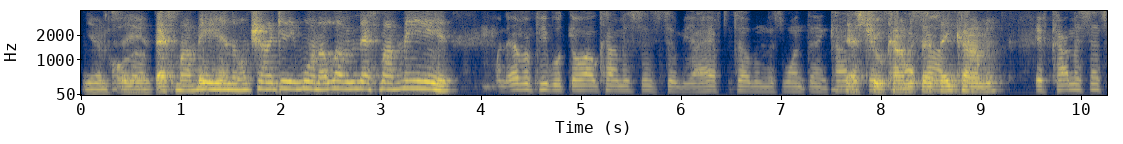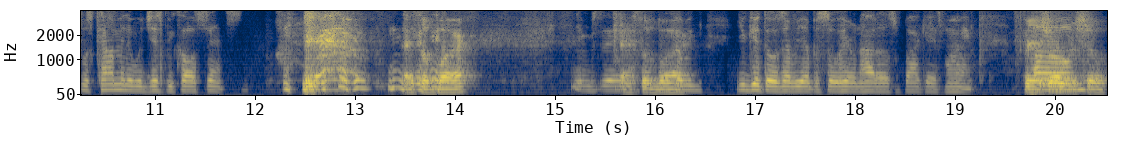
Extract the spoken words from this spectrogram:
you know what i'm Hold saying? Up. that's my man i'm trying to get him on i love him. That's my man Whenever people throw out common sense to me, I have to tell them this one thing. Common that's true common sense ain't common If common sense was common, it would just be called sense. that's a bar You know I'm saying? that's a bar You get those every episode here on the How to Hustle Podcast behind. for sure Um, for sure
